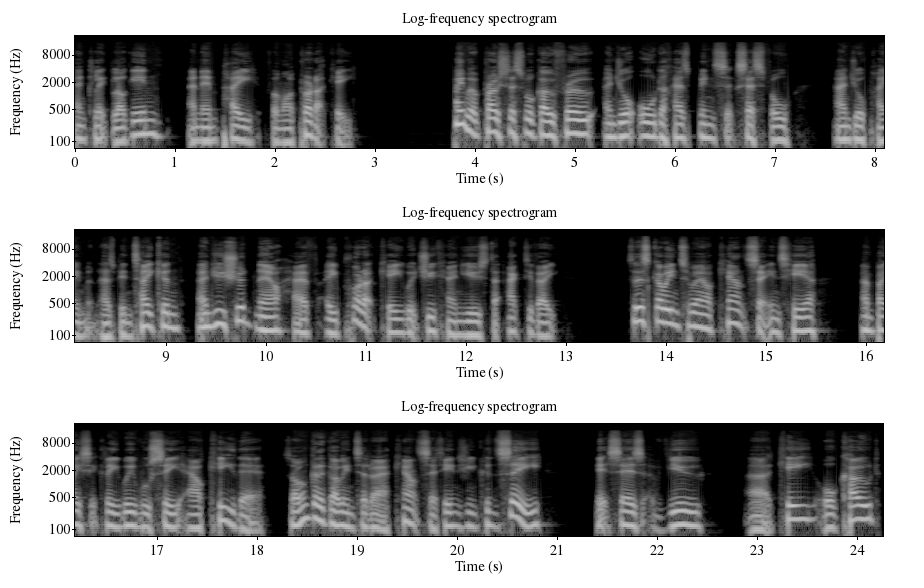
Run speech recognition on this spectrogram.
and click login and then pay for my product key. Payment process will go through and your order has been successful and your payment has been taken and you should now have a product key which you can use to activate. So let's go into our account settings here and basically we will see our key there. So I'm going to go into our account settings. You can see it says view uh, key or code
